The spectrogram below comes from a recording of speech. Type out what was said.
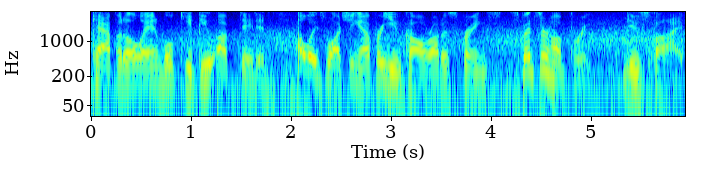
capital, and we'll keep you updated. Always watching out for you, Colorado Springs. Spencer Humphrey, News 5.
